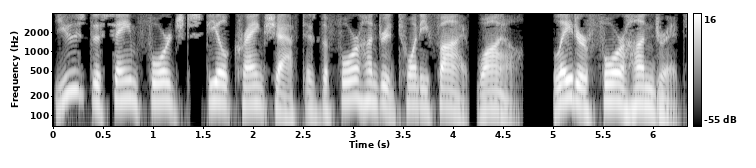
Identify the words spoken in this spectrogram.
used the same forged steel crankshaft as the 425, while later 400s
